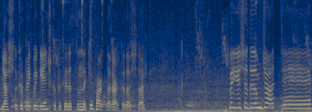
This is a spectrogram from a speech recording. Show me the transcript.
Yaşlı köpek ve genç köpek arasındaki farklar arkadaşlar. Ve yaşadığım cadde.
